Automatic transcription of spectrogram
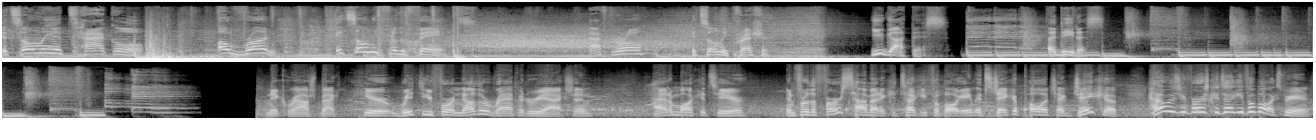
It's only a tackle, a run. It's only for the fans. After all, it's only pressure. You got this. Adidas. Nick Roush back here with you for another rapid reaction. Adam Luckett's here. And for the first time at a Kentucky football game, it's Jacob Polachek. Jacob, how was your first Kentucky football experience?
